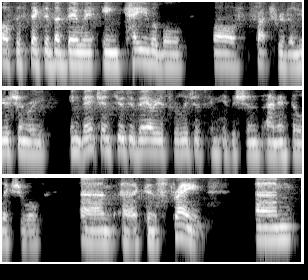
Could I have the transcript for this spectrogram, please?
of perspective, that they were incapable of such revolutionary inventions due to various religious inhibitions and intellectual um, uh, constraint. Um,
